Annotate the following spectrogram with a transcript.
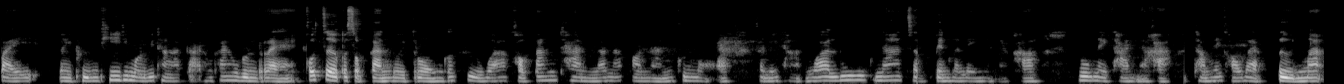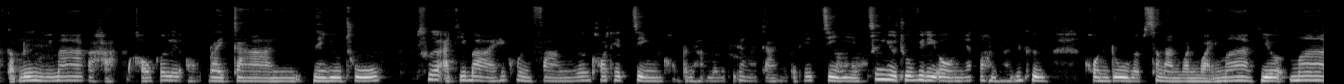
ไป ในพื้นที่ที่มลพิษทางอากาศค่อนข้างรุนแรงเขาเจอประสบการณ์โดยตรงก็คือว่าเขาตั้งครรภ์แล้วนะตอนนั้นคุณหมอสันนิษฐานว่าลูกน่าจะเป็นมะเร็งนะคะ ลูกในครรภ์นะคะทำให้เขาแบบตื่นมากับเรื่องนี้มากอะค่ะเขาก็เลยออกรายการใน YouTube เพื่ออธิบายให้คนฟังเรื่องข้อเท็จจริงของปัญหามลพิษทางอากาศในประเทศจีน ซึ่ง YouTube วิดีโอนี้ตอนนั้นคือคนดูแบบสนันวันไหวมาก เยอะมาก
